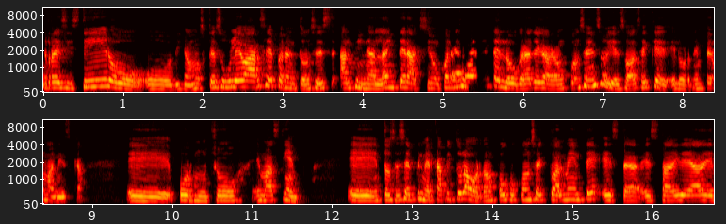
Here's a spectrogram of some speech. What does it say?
resistir o, digamos que sublevarse, pero entonces al final la interacción con esa gente logra llegar a un consenso y eso hace que el orden permanezca eh, por mucho eh, más tiempo. entonces el primer capítulo aborda un poco conceptualmente esta, idea de,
